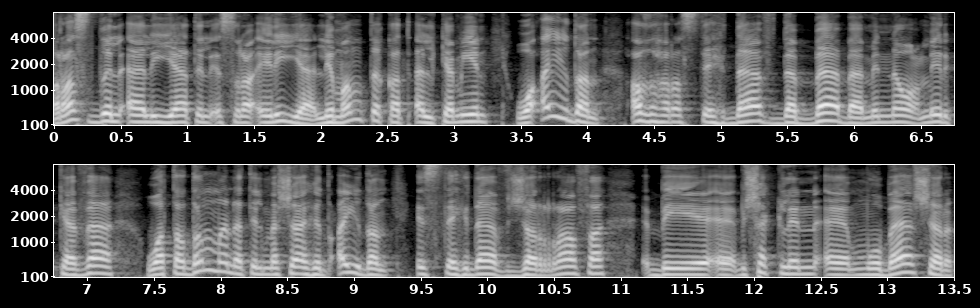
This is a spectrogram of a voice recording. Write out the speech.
رصد الآليات الإسرائيلية لمنطقة الكمين وأيضا أظهر استهداف دبابة من نوع ميركافا وتضمنت المشاهد أيضا استهداف جرافة بشكل مباشر.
